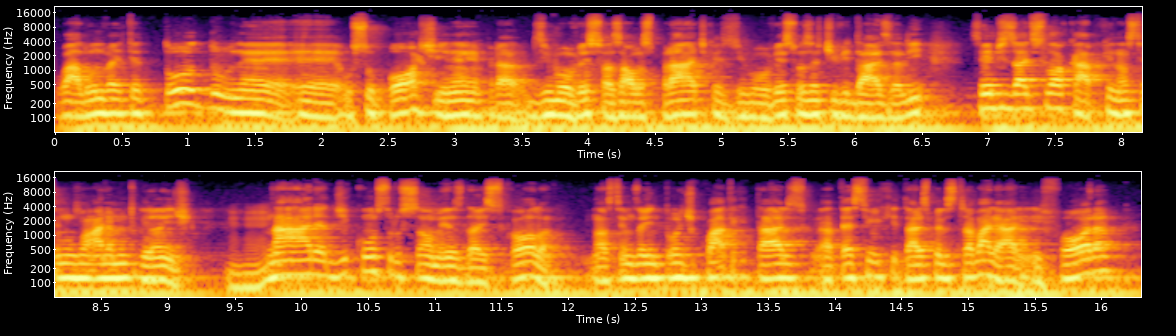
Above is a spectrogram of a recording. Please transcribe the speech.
o aluno vai ter todo né, é, o suporte né, para desenvolver suas aulas práticas, desenvolver suas atividades ali, sem precisar deslocar, porque nós temos uma área muito grande. Uhum. Na área de construção mesmo da escola, nós temos aí em torno de 4 hectares até 5 hectares para eles trabalharem. E fora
